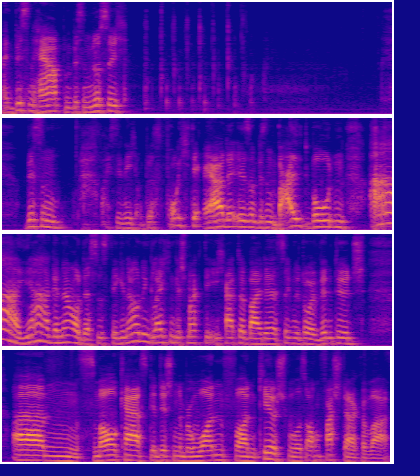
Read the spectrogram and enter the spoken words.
ein bisschen herb, ein bisschen nussig. Ein bisschen, weiß ich nicht, ob das feuchte Erde ist, ein bisschen Waldboden. Ah, ja, genau, das ist der, genau den gleichen Geschmack, den ich hatte bei der Signature Vintage ähm, Small Cask Edition Number One von Kirsch, wo es auch ein Fassstärke war.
